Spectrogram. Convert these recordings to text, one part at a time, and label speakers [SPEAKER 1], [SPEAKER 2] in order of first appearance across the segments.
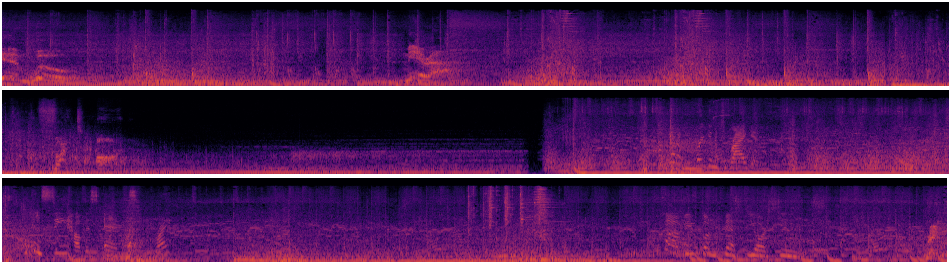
[SPEAKER 1] Kim Wu! Mira! Fight on!
[SPEAKER 2] I've got a friggin' dragon. You can see how this ends, right?
[SPEAKER 3] You confessed your sins?
[SPEAKER 1] Ready!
